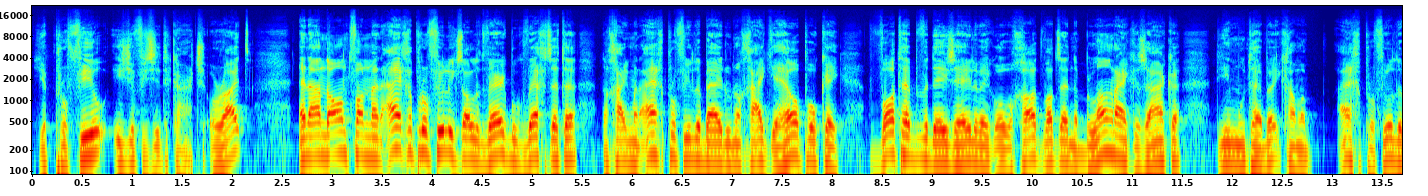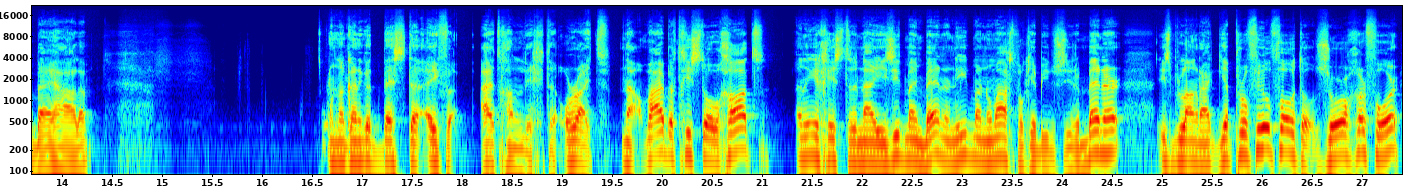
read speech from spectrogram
Je profiel is je visitekaartje, alright? En aan de hand van mijn eigen profiel, ik zal het werkboek wegzetten, dan ga ik mijn eigen profiel erbij doen, dan ga ik je helpen. Oké, wat hebben we deze hele week over gehad? Wat zijn de belangrijke zaken die je moet hebben? Ik ga mijn eigen profiel erbij halen. En dan kan ik het beste even uit gaan lichten. Alright, nou, waar hebben we het gisteren over gehad? En hier gisteren, nou je ziet mijn banner niet, maar normaal gesproken heb je dus hier een banner. Is belangrijk. Je profielfoto. Zorg ervoor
